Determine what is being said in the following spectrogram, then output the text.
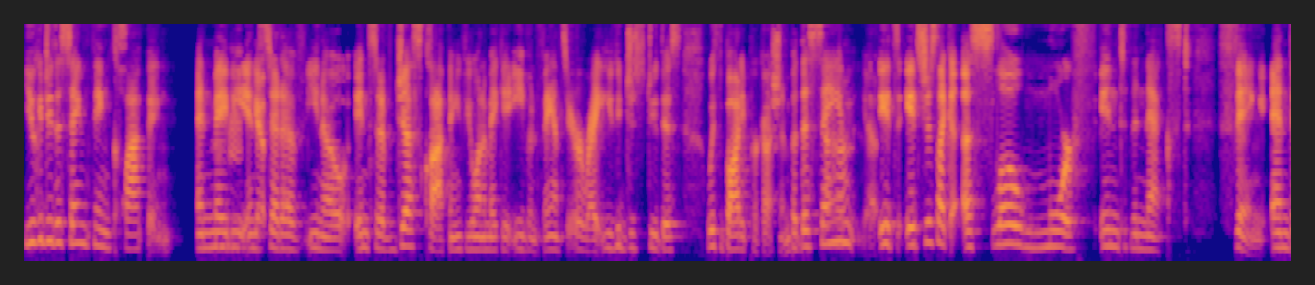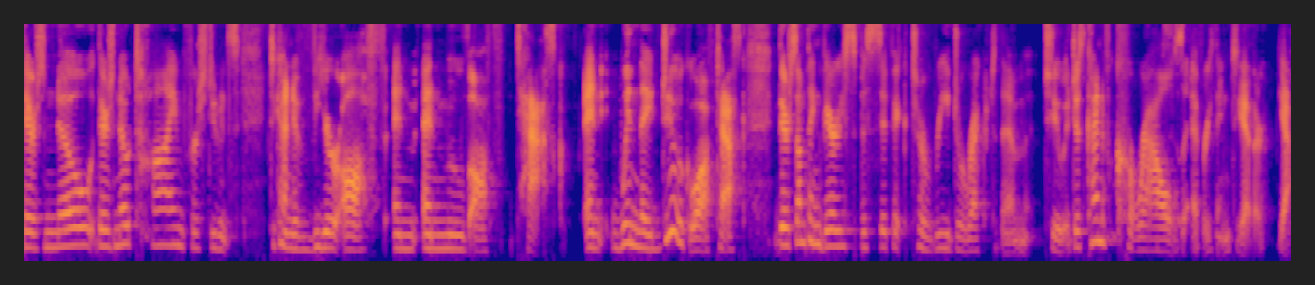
you could do the same thing clapping. And maybe Mhm, yep. instead of, you know, instead of just clapping, if you want to make it even fancier, right? You could just do this with body percussion. But the same, yep. it's it's just like a slow morph into the next thing. And there's no there's no time for students to kind of veer off and and move off task. And when they do go off task, there's something very specific to redirect them to. It just kind of corrals everything together. Yeah,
